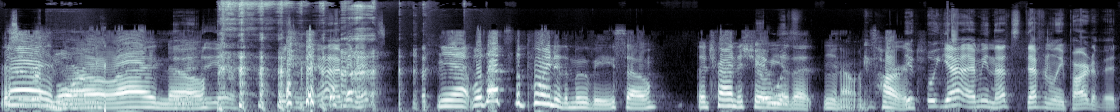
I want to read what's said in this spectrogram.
I reform. know, I uh, know. yeah, yeah, I mean, it's, Yeah, well, that's the point of the movie. So they're trying to show It you that you know it's hard. it, well, yeah, I mean, that's definitely part of it.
